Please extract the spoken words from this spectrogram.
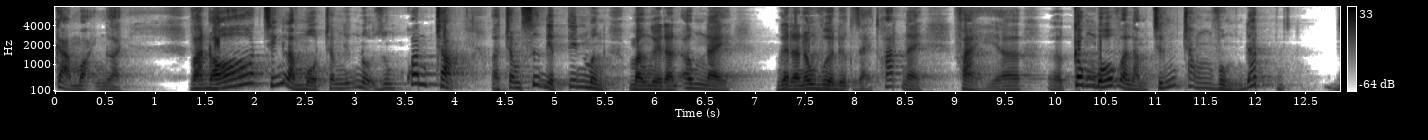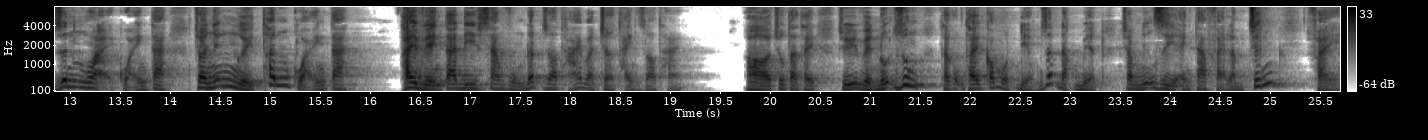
cả mọi người. Và đó chính là một trong những nội dung quan trọng ở trong sứ điệp tin mừng mà người đàn ông này, người đàn ông vừa được giải thoát này phải ờ, ờ, công bố và làm chứng trong vùng đất dân ngoại của anh ta cho những người thân của anh ta thay vì anh ta đi sang vùng đất Do Thái và trở thành Do Thái. Ờ, chúng ta thấy chú ý về nội dung ta cũng thấy có một điểm rất đặc biệt trong những gì anh ta phải làm chứng phải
